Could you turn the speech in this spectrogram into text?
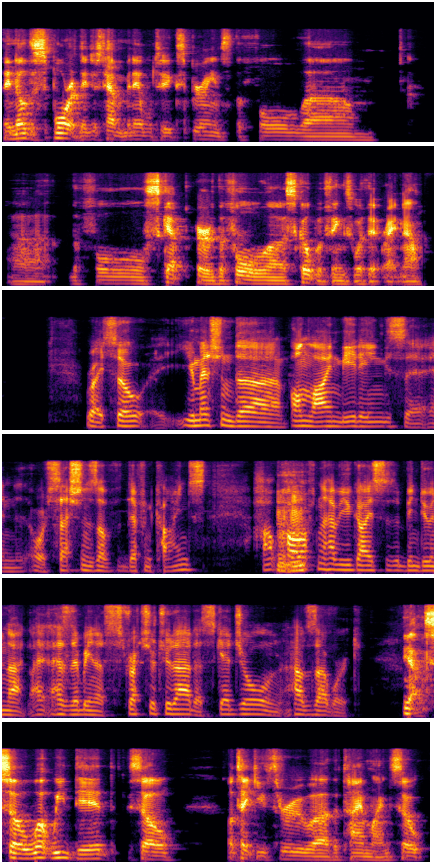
they know the sport, they just haven't been able to experience the full um, uh, the full skep or the full uh, scope of things with it right now. Right. So you mentioned uh, online meetings and or sessions of different kinds. How, mm-hmm. how often have you guys been doing that? Has there been a structure to that, a schedule, and how does that work? Yeah. So what we did, so I'll take you through uh, the timeline. So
